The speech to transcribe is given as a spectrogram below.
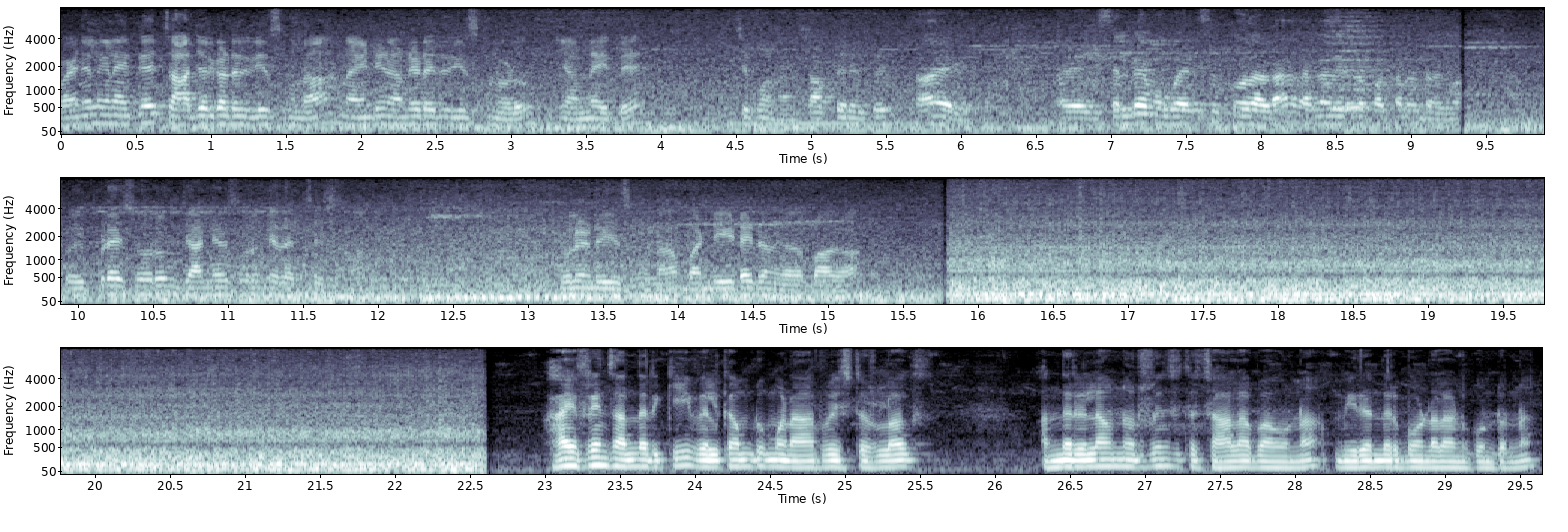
ఫైనల్గా అయితే చార్జర్ అయితే తీసుకున్నా. నైన్టీన్ హండ్రెడ్ అయితే తీసుకున్నాడు ఈ అన్న అయితే. చెప్పన్నా షాప్ పేరు అయితే సెల్వే మొబైల్స్ కోదాడ రంగాదేవి పక్కన ఉంటుంది సో ఇప్పుడే షోరూమ్ జాన్యర్ షోరూమ్కి అయితే వచ్చేసినా. కూలెంట్ తీసుకున్నా. బండి హీట్ అవుతుంది కదా బాగా. హాయ్ ఫ్రెండ్స్ అందరికీ వెల్కమ్ టు మన హార్వెస్టర్ వ్లాగ్స్ అందరు ఎలా ఉన్నారు ఫ్రెండ్స్ అయితే చాలా బాగున్నా. మీరందరు బాగుండాలనుకుంటున్నా.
